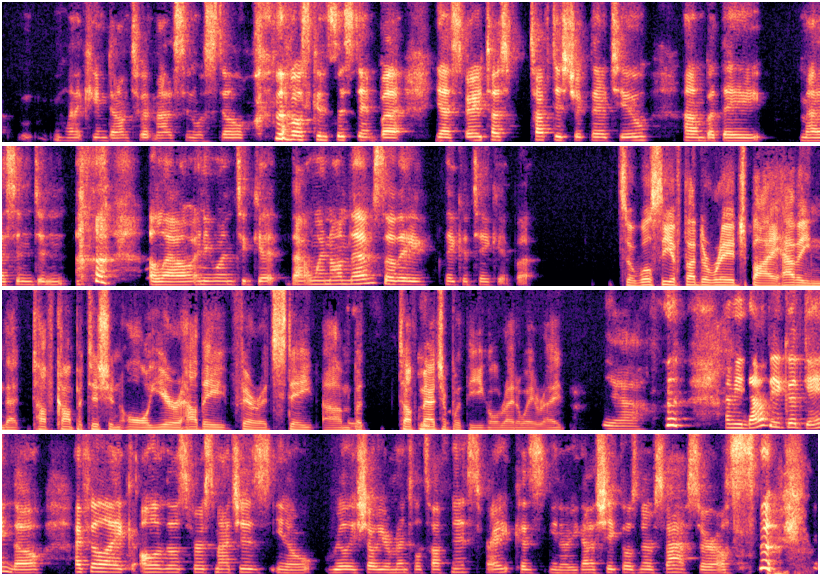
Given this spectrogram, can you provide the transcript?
when it came down to it, Madison was still the most consistent. But yes, very tough tough district there too. Um, but they Madison didn't allow anyone to get that win on them, so they they could take it. But so we'll see if Thunder Ridge, by having that tough competition all year, how they fare at state. Um, but tough matchup with the Eagle right away, right? Yeah. I mean, that'll be a good game, though. I feel like all of those first matches, you know, really show your mental toughness, right? Because, you know, you got to shake those nerves fast or else you're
